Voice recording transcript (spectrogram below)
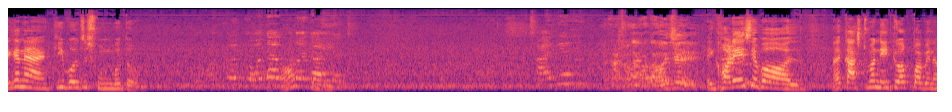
এখানে কি বলছে শুনব তো। এই ঘরে এসে বল। না কাস্টমার নেটওয়ার্ক পাবে না।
